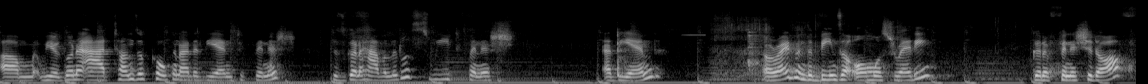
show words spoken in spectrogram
Um, we are gonna add tons of coconut at the end to finish. So It's gonna have a little sweet finish at the end. All right, when the beans are almost ready, gonna finish it off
